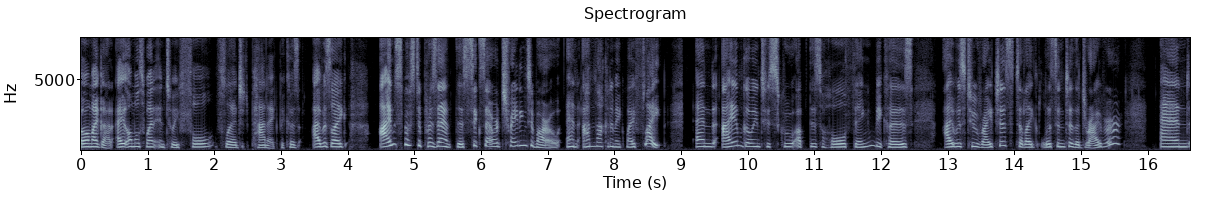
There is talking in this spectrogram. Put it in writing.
Oh my God, I almost went into a full fledged panic because I was like, I'm supposed to present this six hour training tomorrow and I'm not going to make my flight. And I am going to screw up this whole thing because I was too righteous to like listen to the driver. And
